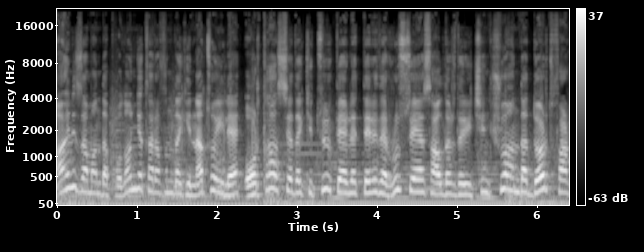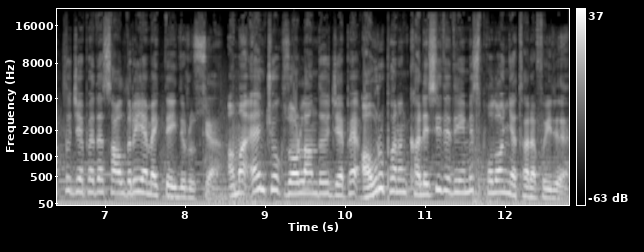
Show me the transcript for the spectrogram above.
Aynı zamanda Polonya tarafındaki NATO ile Orta Asya'daki Türk devletleri de Rusya'ya saldırdığı için şu anda 4 farklı cephede saldırı yemekteydi Rusya. Ama en çok zorlandığı cephe Avrupa'nın kalesi dediğimiz Polonya tarafıydı.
